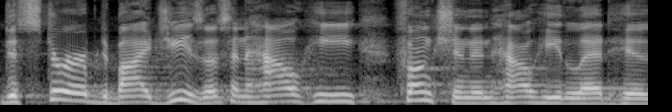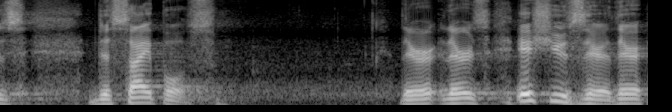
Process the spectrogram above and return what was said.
disturbed by Jesus and how he functioned and how he led his disciples. There, there's issues there. They're,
